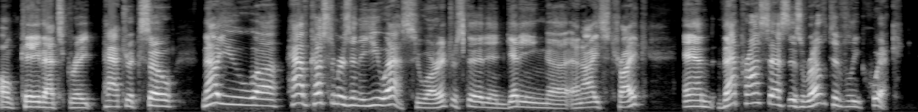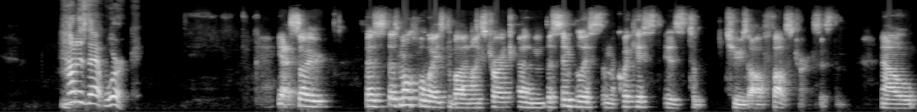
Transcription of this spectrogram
Okay, that's great, Patrick. So now you uh, have customers in the US who are interested in getting uh, an ice trike, and that process is relatively quick. How does that work? Yeah, so there's there's multiple ways to buy an ice trike. Um, the simplest and the quickest is to choose our fast track system. Now,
